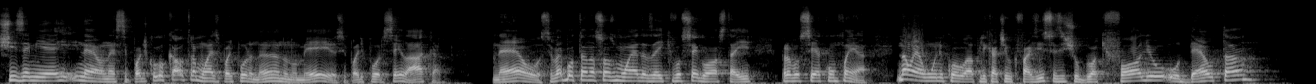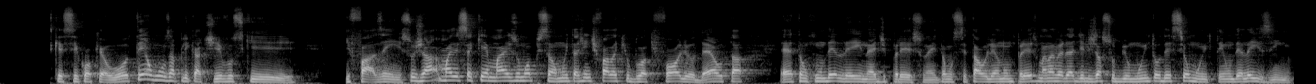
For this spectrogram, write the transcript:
XMR e Neo, né? Você pode colocar outra moeda, você pode pôr Nano no meio, você pode pôr, sei lá, cara. Neo, você vai botando as suas moedas aí que você gosta aí para você acompanhar. Não é o único aplicativo que faz isso, existe o Blockfolio, o Delta, esqueci qual é o outro. Tem alguns aplicativos que, que fazem isso já, mas esse aqui é mais uma opção. Muita gente fala que o Blockfolio, o Delta, estão é, com delay né, de preço, né? Então você está olhando um preço, mas na verdade ele já subiu muito ou desceu muito, tem um delayzinho.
